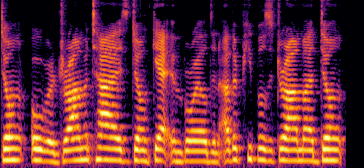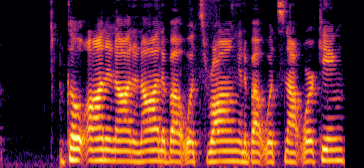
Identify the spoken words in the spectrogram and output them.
Don't over dramatize. Don't get embroiled in other people's drama. Don't go on and on and on about what's wrong and about what's not working,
